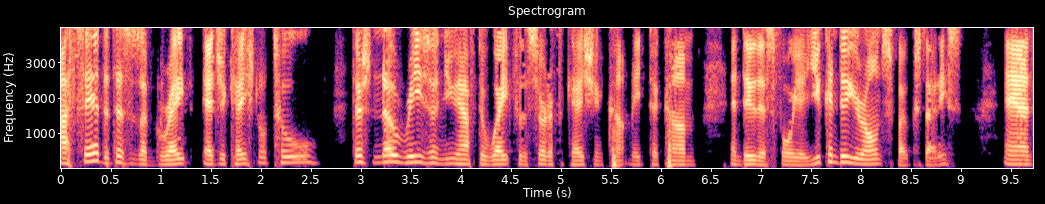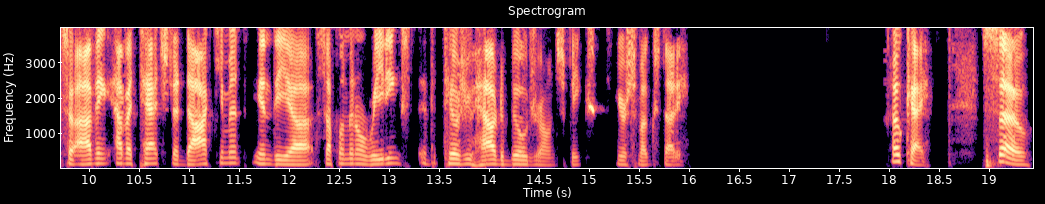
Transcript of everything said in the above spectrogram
I said that this is a great educational tool. There's no reason you have to wait for the certification company to come and do this for you. You can do your own smoke studies. And so I've, I've attached a document in the uh, supplemental readings that tells you how to build your own speaks, your smoke study. Okay, so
